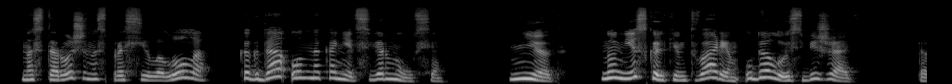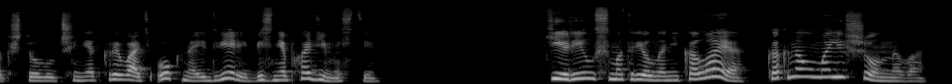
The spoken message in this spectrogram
— настороженно спросила Лола, когда он, наконец, вернулся. «Нет, но нескольким тварям удалось сбежать, так что лучше не открывать окна и двери без необходимости». Кирилл смотрел на Николая, как на умалишенного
